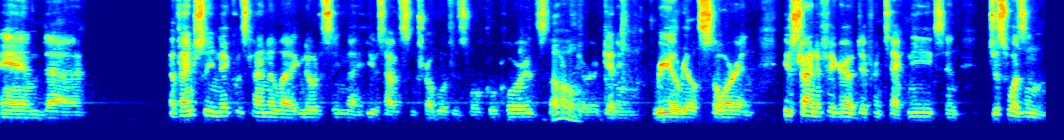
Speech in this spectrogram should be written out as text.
and uh, eventually Nick was kind of like noticing that he was having some trouble with his vocal cords. Like Oh. they were getting real, real sore, and he was trying to figure out different techniques, and just wasn't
